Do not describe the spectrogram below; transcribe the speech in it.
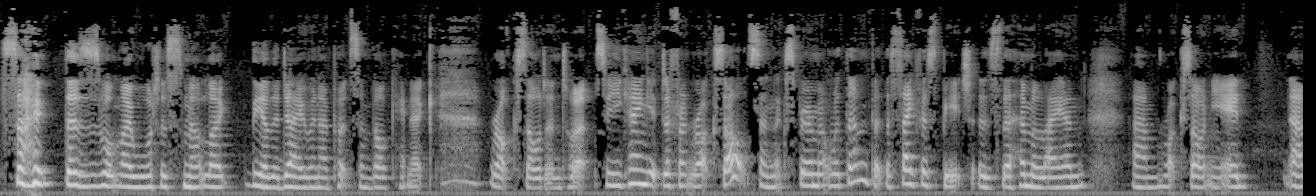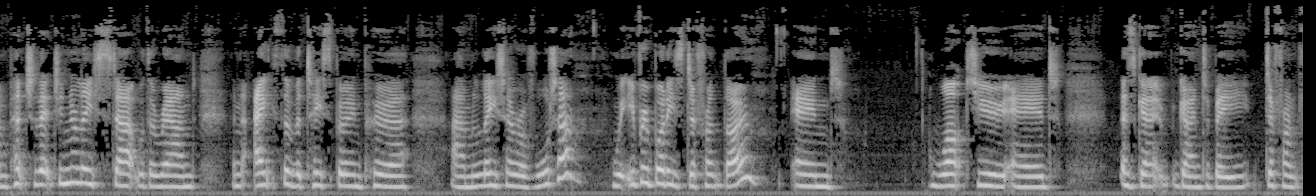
so this is what my water smelled like the other day when I put some volcanic rock salt into it. So you can get different rock salts and experiment with them, but the safest bet is the Himalayan um, rock salt. And you add um, pinch of that. Generally start with around an eighth of a teaspoon per um, litre of water. Where everybody's different though, and what you add is going to be different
